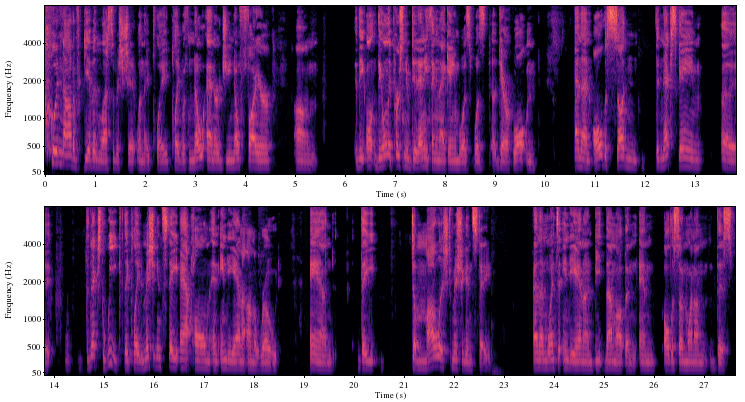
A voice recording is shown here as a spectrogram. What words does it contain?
could not have given less of a shit when they played. Played with no energy, no fire. Um, the the only person who did anything in that game was was uh, Derrick Walton, and then all of a sudden, the next game, uh, the next week, they played Michigan State at home and Indiana on the road, and they demolished Michigan State and then went to Indiana and beat them up and and all of a sudden went on this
